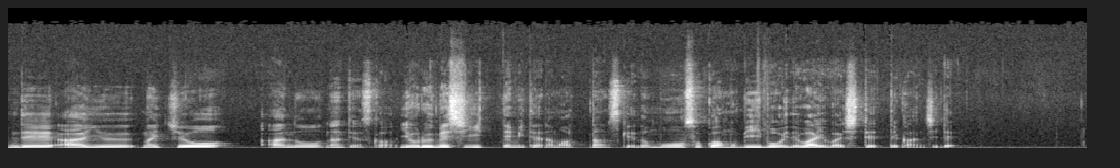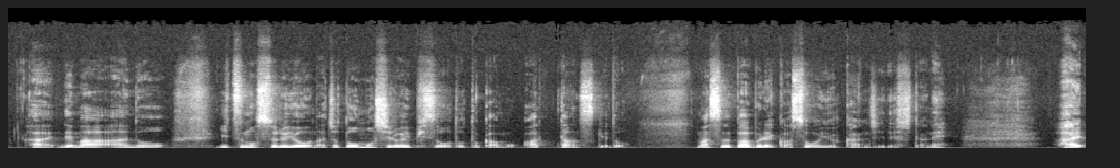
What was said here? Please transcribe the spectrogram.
でああいう、まあ、一応あのなんていうんですか夜飯行ってみたいなのもあったんですけどもそこはもう b ボーイでワイワイしてって感じで。はい、でまああのいつもするようなちょっと面白いエピソードとかもあったんですけど、まあ、スーパーブレイクはそういう感じでしたね。はい、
